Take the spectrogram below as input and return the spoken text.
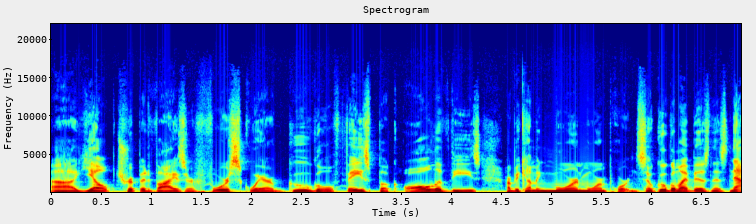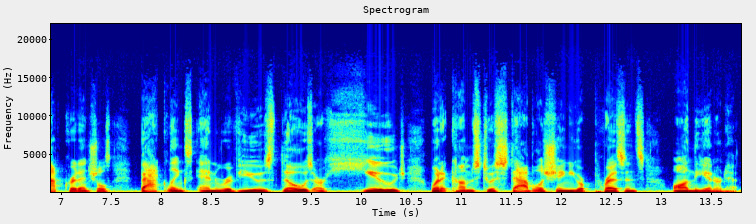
uh, Yelp, TripAdvisor, Foursquare, Google, Facebook, all of these are becoming more and more important. So Google My Business, NAP credentials, backlinks, and reviews, those are huge when it comes to establishing your presence on the internet.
